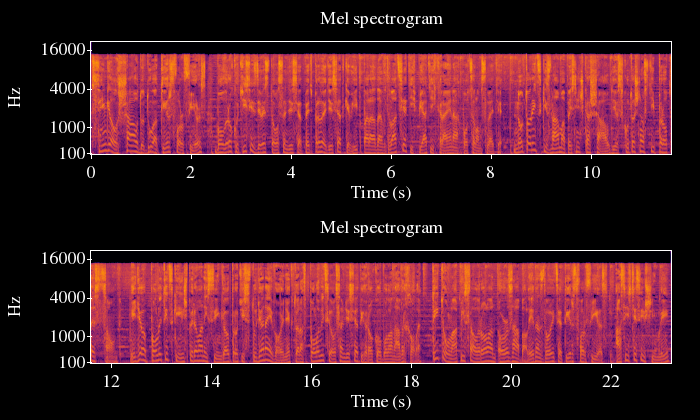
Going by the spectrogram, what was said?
Single Shout do Dua Tears for Fears bol v roku 1985 prvé desiatke v hitparádach v 25 krajinách po celom svete. Notoricky známa pesnička Shout je v skutočnosti protest song. Ide o politicky inšpirovaný single proti studenej vojne, ktorá v polovici 80 rokov bola na vrchole. Titul napísal Roland Orzabal, jeden z dvojice Tears for Fears. Asi ste si všimli,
